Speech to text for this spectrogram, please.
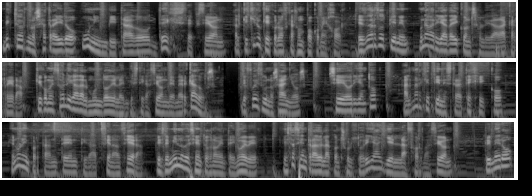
Víctor nos ha traído un invitado de excepción al que quiero que conozcas un poco mejor. Eduardo tiene una variada y consolidada carrera que comenzó ligada al mundo de la investigación de mercados. Después de unos años, se orientó al marketing estratégico en una importante entidad financiera. Desde 1999 está centrado en la consultoría y en la formación, primero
